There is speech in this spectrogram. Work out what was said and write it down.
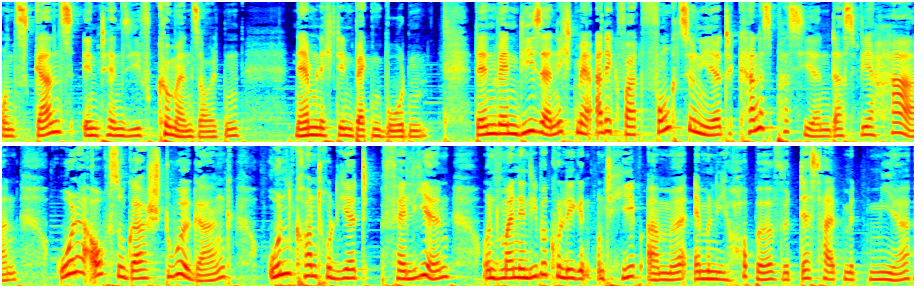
uns ganz intensiv kümmern sollten, nämlich den Beckenboden. Denn wenn dieser nicht mehr adäquat funktioniert, kann es passieren, dass wir Harn oder auch sogar Stuhlgang unkontrolliert verlieren. Und meine liebe Kollegin und Hebamme Emily Hoppe wird deshalb mit mir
